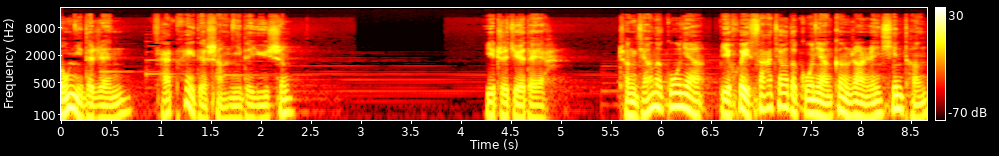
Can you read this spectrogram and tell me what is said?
懂你的人才配得上你的余生。一直觉得呀，逞强的姑娘比会撒娇的姑娘更让人心疼。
